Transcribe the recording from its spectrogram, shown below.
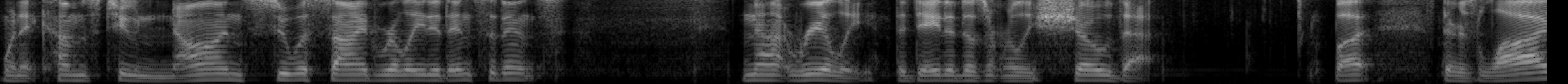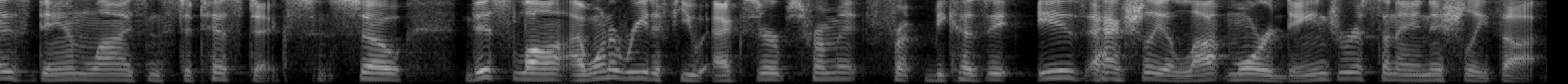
when it comes to non suicide related incidents? Not really. The data doesn't really show that. But there's lies, damn lies, and statistics. So, this law, I want to read a few excerpts from it because it is actually a lot more dangerous than I initially thought.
